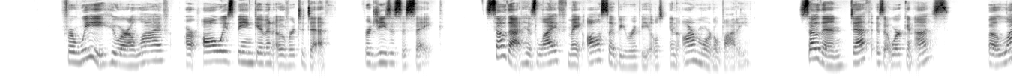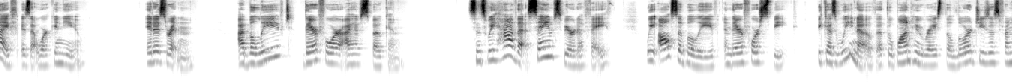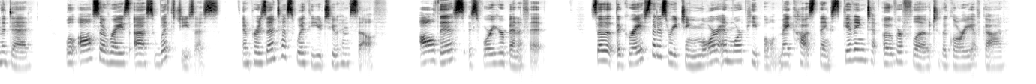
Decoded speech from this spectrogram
For we who are alive are always being given over to death for Jesus' sake, so that his life may also be revealed in our mortal body. So then, death is at work in us, but life is at work in you. It is written, I believed, therefore I have spoken. Since we have that same spirit of faith, we also believe and therefore speak, because we know that the one who raised the Lord Jesus from the dead will also raise us with Jesus and present us with you to himself. All this is for your benefit, so that the grace that is reaching more and more people may cause thanksgiving to overflow to the glory of God.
